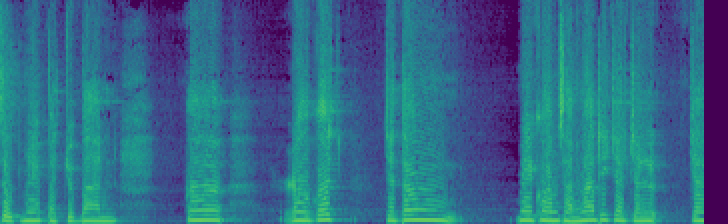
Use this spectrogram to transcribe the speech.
สุขในปัจจุบัน ก็เราก็จะต้องมีความสามารถที่จะจะจะ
